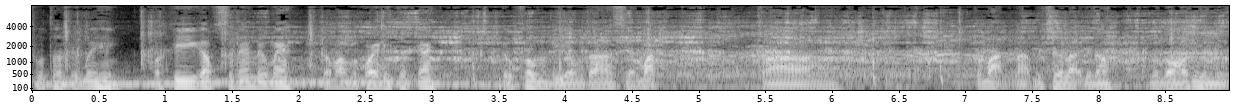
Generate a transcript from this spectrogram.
Thu thập những bức hình. Và khi gặp Slenderman, các bạn phải quay đi thật nhanh. Nếu không thì ông ta sẽ bắt. Và các bạn lại phải chơi lại từ đầu. Lúc đó thì những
